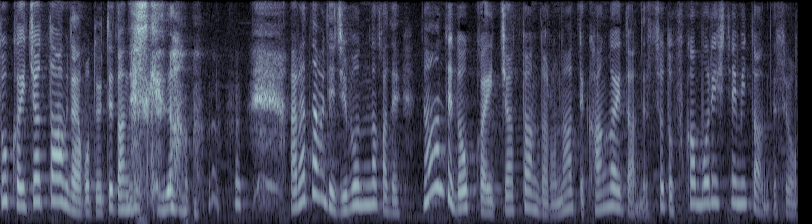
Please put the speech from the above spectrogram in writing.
どっか行っちゃった」みたいなこと言ってたんですけど 改めて自分の中でなんでどっか行っちゃったんだろうなって考えたんですちょっと深掘りしてみたんですよ。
